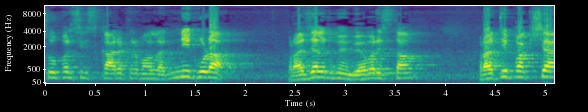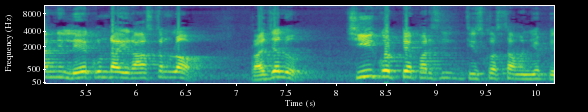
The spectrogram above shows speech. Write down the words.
సూపర్ సిక్స్ కార్యక్రమాలు అన్నీ కూడా ప్రజలకు మేము వివరిస్తాం. ప్రతిపక్షాన్ని లేకుండా ఈ రాష్ట్రంలో ప్రజలు చీకొట్టే పరిస్థితి తీసుకొస్తామని చెప్పి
